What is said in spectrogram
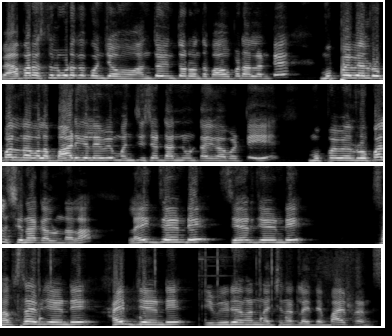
వ్యాపారస్తులు కూడా కొంచెం అంతో ఇంతో కొంత బాగుపడాలంటే ముప్పై వేల రూపాయలు వాళ్ళ బాడీగలేవి మంచి షెడ్ అన్నీ ఉంటాయి కాబట్టి ముప్పై వేల రూపాయలు సినాకాలు ఉండాలా? లైక్ చేయండి షేర్ చేయండి సబ్స్క్రైబ్ చేయండి హైప్ చేయండి. ఈ వీడియో కానీ నచ్చినట్లయితే బాయ్ ఫ్రెండ్స్.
